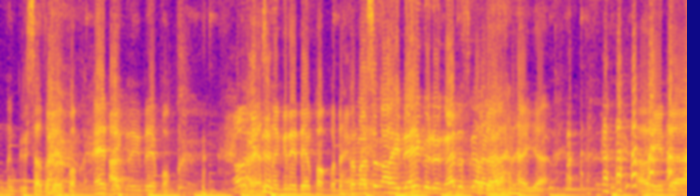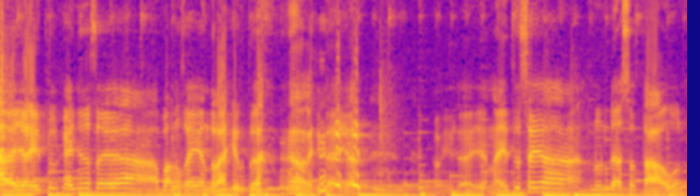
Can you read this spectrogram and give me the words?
Negeri 1 Depok. Eh, Negeri Depok. Oh, Alias gitu. Negeri Depok udah. termasuk Al Hidayah juga udah nggak ada sekarang udah kan ada ya. Al Hidayah itu kayaknya saya abang saya yang terakhir tuh. Al Hidayah. Al Hidayah. Nah, itu saya nunda setahun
